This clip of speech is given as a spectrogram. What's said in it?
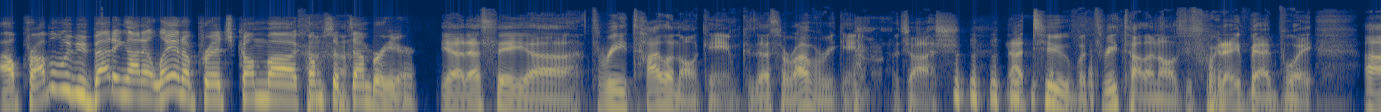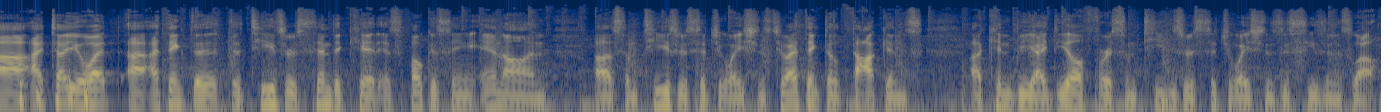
I'll probably be betting on Atlanta, Pritch, come uh, come September here. Yeah, that's a uh, three Tylenol game because that's a rivalry game, Josh. Not two, but three Tylenols before that bad boy. Uh, I tell you what, uh, I think the the teaser syndicate is focusing in on uh, some teaser situations too. I think the Falcons uh, can be ideal for some teaser situations this season as well.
